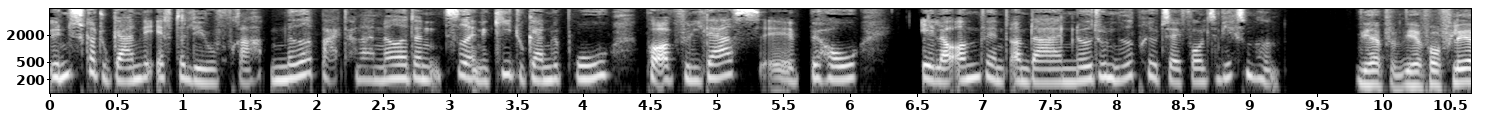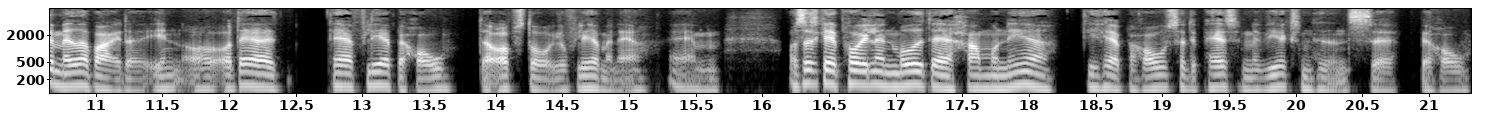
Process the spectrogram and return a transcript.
ønsker, du gerne vil efterleve fra medarbejderne, noget af den tid og energi, du gerne vil bruge på at opfylde deres øh, behov, eller omvendt, om der er noget, du nedprioriterer i forhold til virksomheden? Vi har, vi har fået flere medarbejdere ind, og, og der, der er flere behov, der opstår, jo flere man er. Um, og så skal jeg på en eller anden måde der harmonere de her behov, så det passer med virksomhedens uh, behov.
